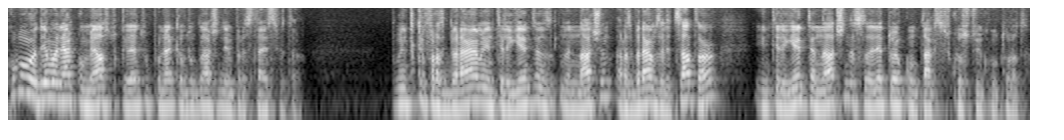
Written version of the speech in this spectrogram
Хубаво е да има някакво място, където по някакъв друг начин да им представи света. По един такъв разбираем, интелигентен начин, разбираем за децата, интелигентен начин да се даде този контакт с изкуството и културата.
